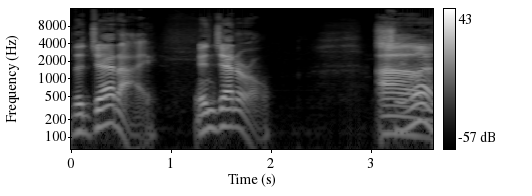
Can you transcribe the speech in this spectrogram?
the Jedi in general. Um.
